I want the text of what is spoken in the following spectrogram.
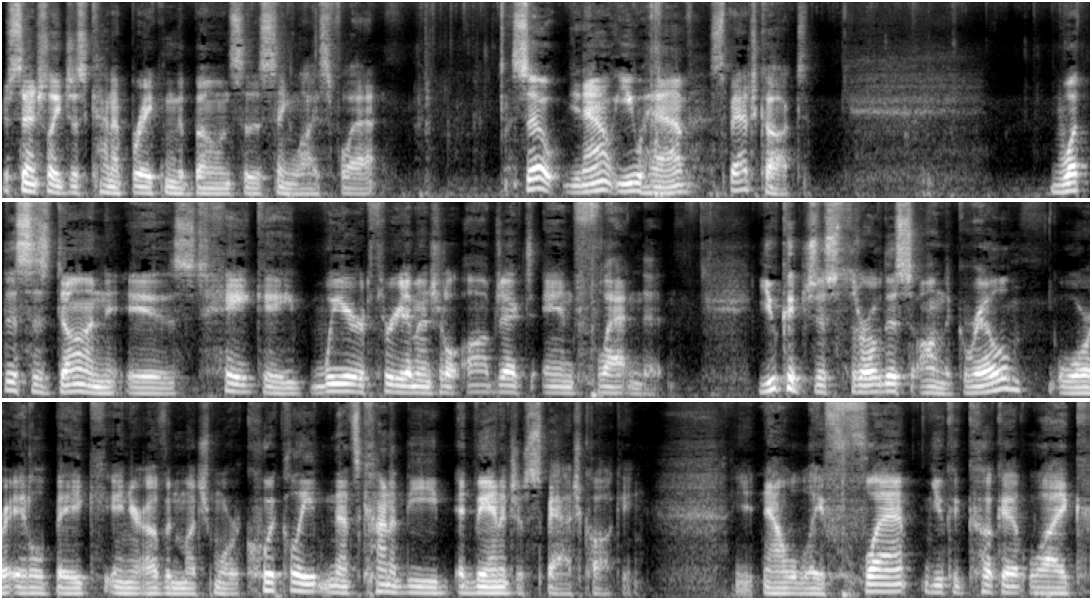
You're essentially just kind of breaking the bone so this thing lies flat. So now you have spatchcocked. What this has done is take a weird three-dimensional object and flattened it. You could just throw this on the grill or it'll bake in your oven much more quickly. And that's kind of the advantage of spatchcocking. Now will lay flat. You could cook it like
